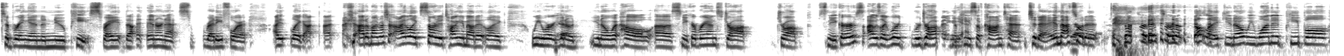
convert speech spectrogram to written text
to bring in a new piece right the internet's ready for it i like i, I adam i'm not sure i like started talking about it like we were yeah. you know you know what how uh sneaker brands drop drop sneakers i was like we're we're dropping a yeah. piece of content today and that's yeah. what it that's what it sort of felt like you know we wanted people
